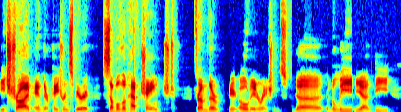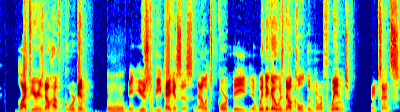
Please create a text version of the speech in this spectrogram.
each tribe and their patron spirit. Some of them have changed from their old iterations. The I believe, yeah, the Black Furies now have Gorgon. Mm-hmm. It used to be Pegasus. Now it's Gorgon. The Wendigo is now called the North Wind. Makes sense.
